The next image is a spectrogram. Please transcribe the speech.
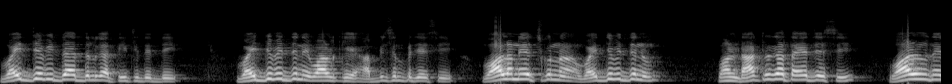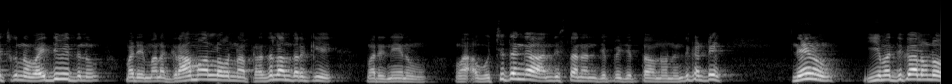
వైద్య విద్యార్థులుగా తీర్చిదిద్ది వైద్య విద్యని వాళ్ళకి అభ్యసింపజేసి వాళ్ళు నేర్చుకున్న వైద్య విద్యను వాళ్ళని డాక్టర్గా తయారు చేసి వాళ్ళు నేర్చుకున్న వైద్య విద్యను మరి మన గ్రామాల్లో ఉన్న ప్రజలందరికీ మరి నేను ఉచితంగా అందిస్తానని చెప్పి చెప్తా ఉన్నాను. ఎందుకంటే నేను ఈ మధ్యకాలంలో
